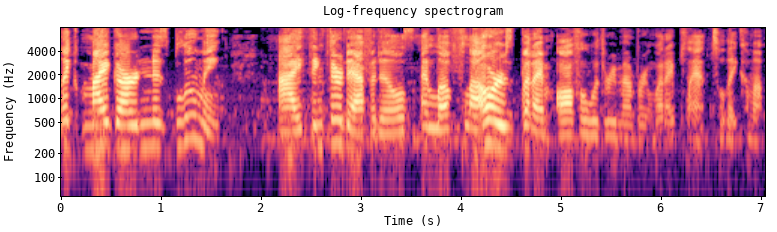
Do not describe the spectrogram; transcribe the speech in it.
Like, my garden is blooming. I think they're daffodils. I love flowers, but I'm awful with remembering what I plant till they come up.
